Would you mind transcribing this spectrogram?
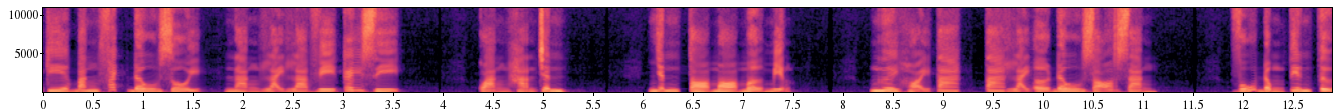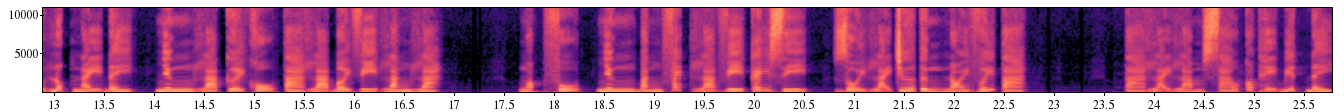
kia băng phách đâu rồi, nàng lại là vì cái gì? Quảng hàn chân. Nhân tò mò mở miệng. Ngươi hỏi ta, ta lại ở đâu rõ ràng. Vũ đồng tiên tử lúc này đây, nhưng là cười khổ ta là bởi vì lăng la. Ngọc phù, nhưng băng phách là vì cái gì, rồi lại chưa từng nói với ta. Ta lại làm sao có thể biết đây?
